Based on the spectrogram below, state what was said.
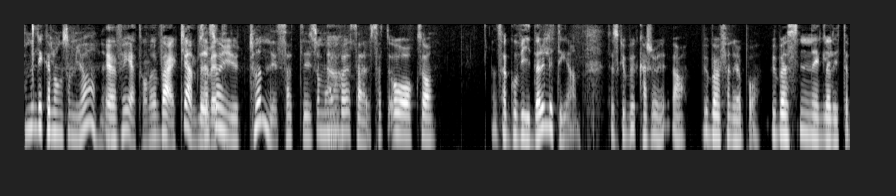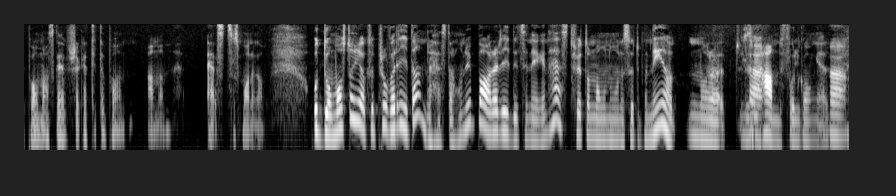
Hon är lika lång som jag nu. Jag vet, hon har verkligen Sen så är blivit... hon ju tunnis. Så att det är som hon Ja. börjar så här, så att, och också så här, gå vidare lite grann. Så jag skulle kanske... Ja, vi börjar fundera på... Vi börjar snegla lite på om man ska försöka titta på en annan häst så småningom. Och då måste hon ju också prova rida andra hästar. Hon har ju bara ridit sin egen häst förutom om hon har suttit på neo några liksom Ja. handfull gånger. Ja.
